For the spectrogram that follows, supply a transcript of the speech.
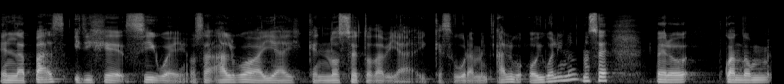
en La Paz y dije, sí, güey, o sea, algo ahí hay que no sé todavía y que seguramente, algo, o igual y no, no sé. Pero cuando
